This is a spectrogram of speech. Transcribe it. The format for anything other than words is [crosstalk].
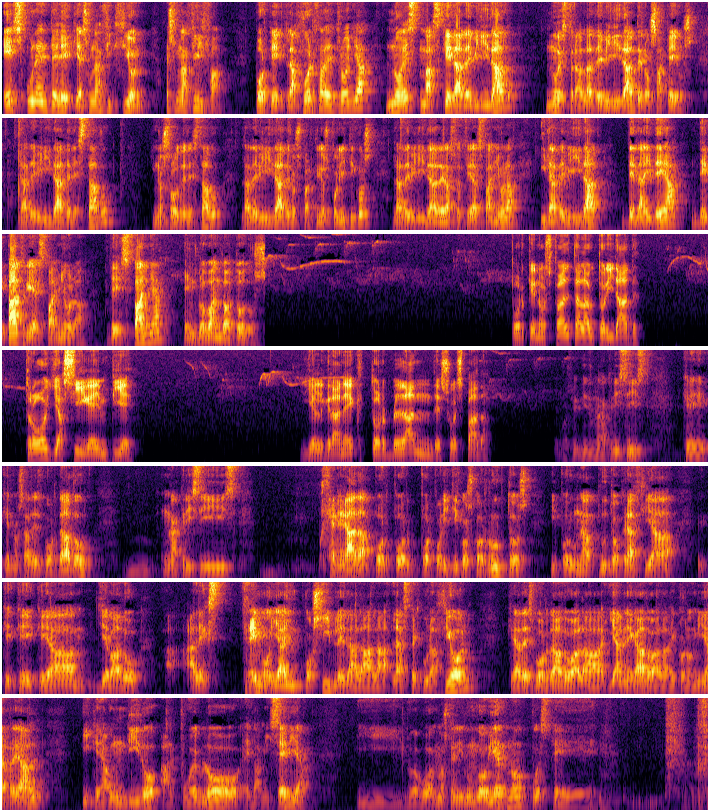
Es una entelequia, es una ficción, es una filfa. Porque la fuerza de Troya no es más que la debilidad nuestra, la debilidad de los saqueos, la debilidad del Estado, y no solo del Estado, la debilidad de los partidos políticos, la debilidad de la sociedad española y la debilidad de la idea de patria española, de España englobando a todos. Porque nos falta la autoridad, Troya sigue en pie. Y el gran Héctor blande su espada. Hemos vivido una crisis que, nos ha desbordado, una crisis generada por, por, políticos corruptos y por una plutocracia que, que ha llevado al extremo ya imposible la, especulación, que ha desbordado a la, y ha negado a la economía real y que ha hundido al pueblo en la miseria. Y luego hemos tenido un gobierno pues que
